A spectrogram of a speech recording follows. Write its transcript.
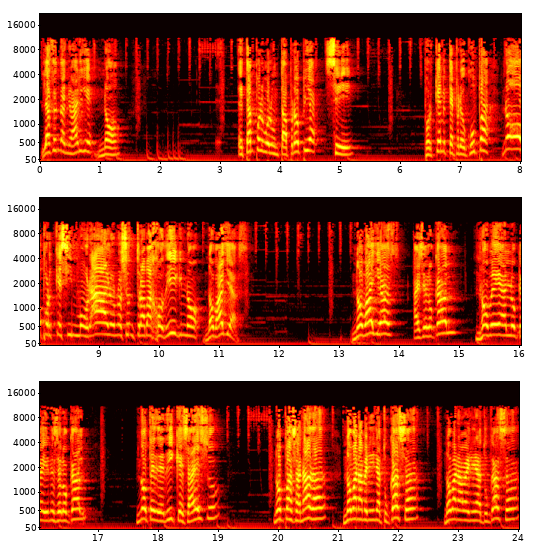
¿Le hacen daño a alguien? No. ¿Están por voluntad propia? Sí. ¿Por qué te preocupa? No, porque es inmoral o no es un trabajo digno. No vayas. No vayas a ese local. No veas lo que hay en ese local. No te dediques a eso. No pasa nada, no van a venir a tu casa, no van a venir a tu casa,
